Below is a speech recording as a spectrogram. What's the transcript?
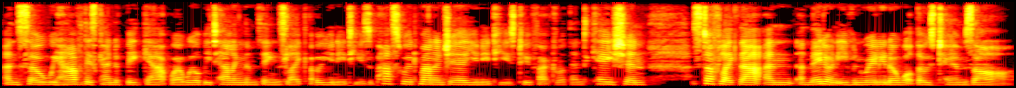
And so we have this kind of big gap where we'll be telling them things like, oh, you need to use a password manager, you need to use two factor authentication, stuff like that. And, and they don't even really know what those terms are.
